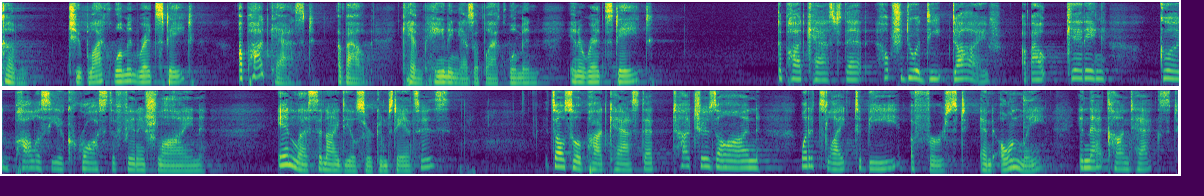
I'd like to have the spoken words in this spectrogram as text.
Welcome to Black Woman Red State, a podcast about campaigning as a black woman in a red state. The podcast that helps you do a deep dive about getting good policy across the finish line in less than ideal circumstances. It's also a podcast that touches on what it's like to be a first and only in that context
